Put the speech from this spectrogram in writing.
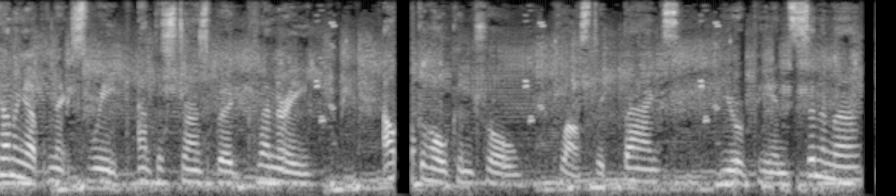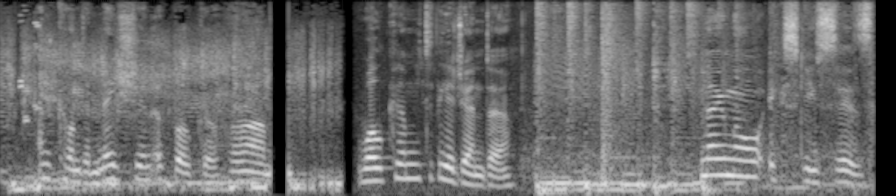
Coming up next week at the Strasbourg plenary, alcohol control, plastic bags, European cinema and condemnation of Boko Haram. Welcome to the agenda. No more excuses.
